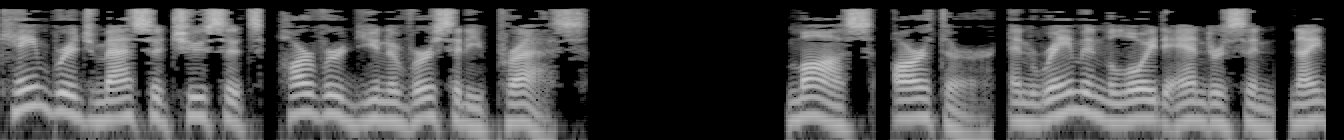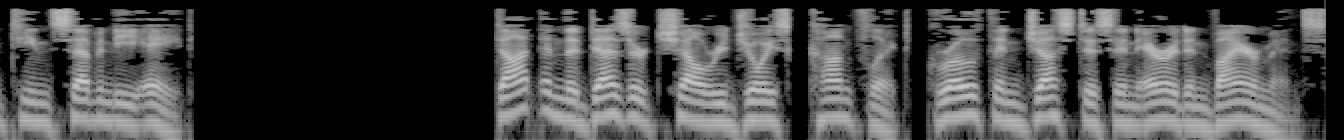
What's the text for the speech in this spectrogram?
Cambridge, Massachusetts, Harvard University Press. Maass, Arthur, and Raymond Lloyd Anderson, 1978. Dot and the Desert Shall Rejoice – Conflict, Growth and Justice in Arid Environments.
